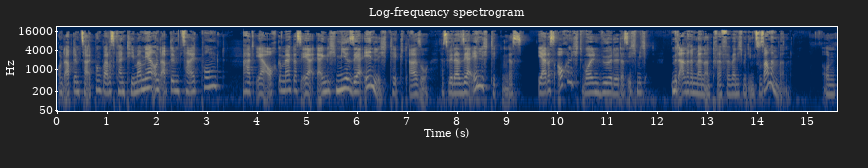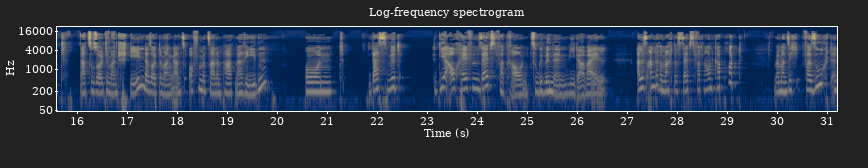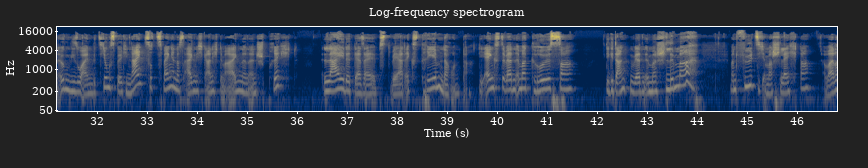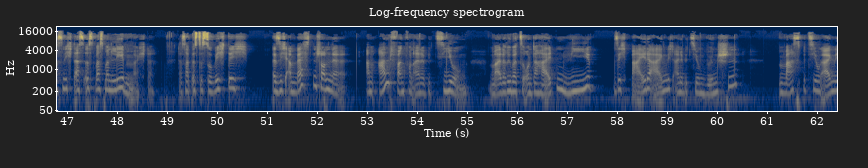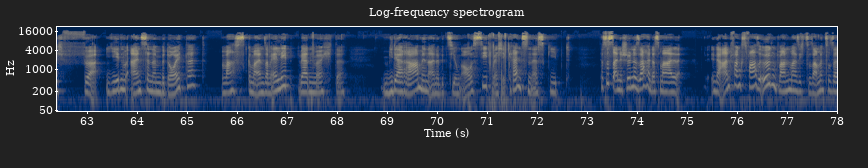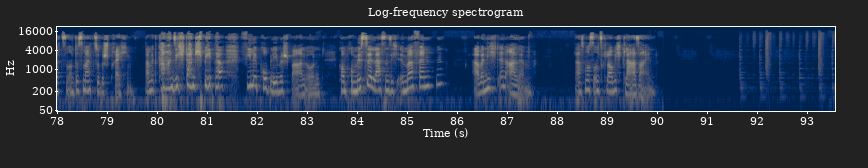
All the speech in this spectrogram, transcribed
Und ab dem Zeitpunkt war das kein Thema mehr und ab dem Zeitpunkt hat er auch gemerkt, dass er eigentlich mir sehr ähnlich tickt. Also, dass wir da sehr ähnlich ticken, dass er das auch nicht wollen würde, dass ich mich mit anderen Männern treffe, wenn ich mit ihm zusammen bin. Und dazu sollte man stehen, da sollte man ganz offen mit seinem Partner reden. Und das wird dir auch helfen, Selbstvertrauen zu gewinnen wieder, weil alles andere macht das Selbstvertrauen kaputt. Wenn man sich versucht, in irgendwie so ein Beziehungsbild hineinzuzwängen, das eigentlich gar nicht dem eigenen entspricht, leidet der Selbstwert extrem darunter. Die Ängste werden immer größer, die Gedanken werden immer schlimmer, man fühlt sich immer schlechter, weil das nicht das ist, was man leben möchte. Deshalb ist es so wichtig, sich am besten schon äh, am Anfang von einer Beziehung mal darüber zu unterhalten, wie sich beide eigentlich eine Beziehung wünschen, was Beziehung eigentlich für jeden Einzelnen bedeutet, was gemeinsam erlebt werden möchte, wie der Rahmen einer Beziehung aussieht, welche Grenzen es gibt. Das ist eine schöne Sache, das mal in der Anfangsphase irgendwann mal sich zusammenzusetzen und das mal zu besprechen. Damit kann man sich dann später viele Probleme sparen und Kompromisse lassen sich immer finden, aber nicht in allem. Das muss uns, glaube ich, klar sein.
